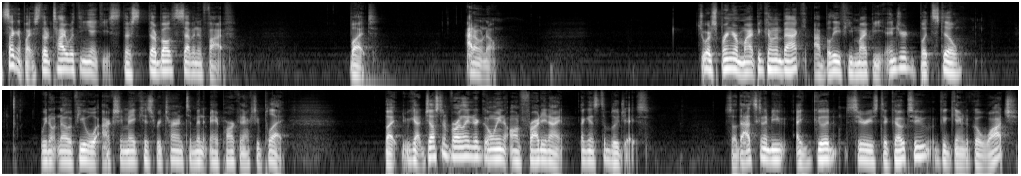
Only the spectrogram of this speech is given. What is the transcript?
second place. They're tied with the Yankees. They're they're both 7 and 5. But I don't know. George Springer might be coming back. I believe he might be injured, but still we don't know if he will actually make his return to Minute Maid Park and actually play. But we got Justin Verlander going on Friday night against the Blue Jays. So that's going to be a good series to go to, a good game to go watch.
